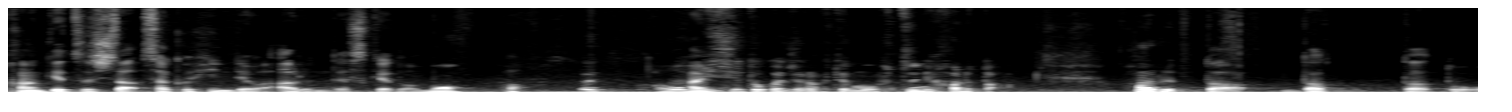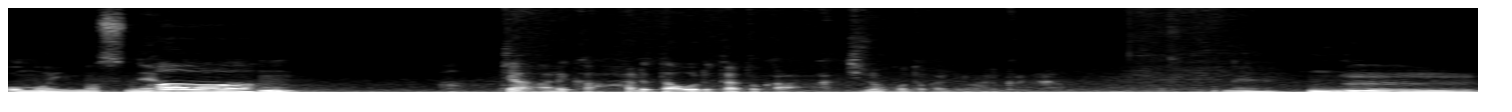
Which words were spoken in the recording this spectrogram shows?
完結した作品ではあるんですけども、あえ青はい。岸とかじゃなくてもう普通に春田、春田だったと思いますね。ああ、うん。あじゃああれか春田オルタとかあっちの方とかにもあるかな。ね。う、うんん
